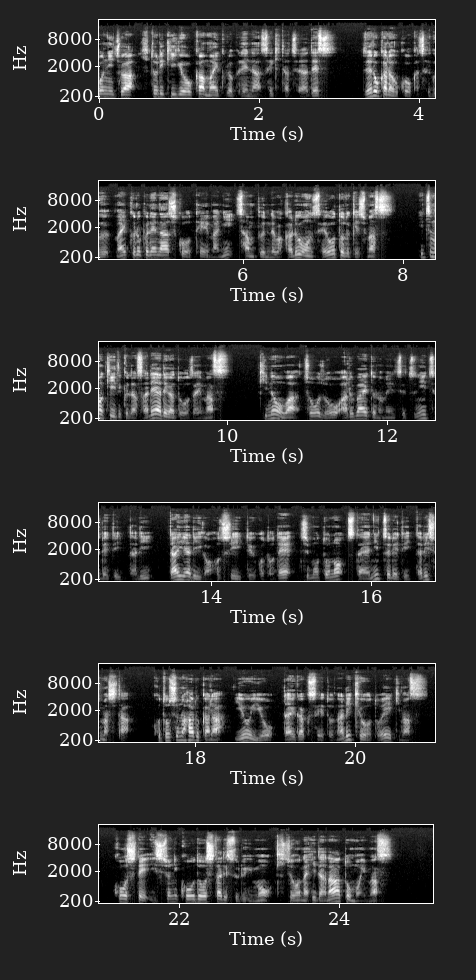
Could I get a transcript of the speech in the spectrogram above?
こんにちは。一人起業家マイクロプレーナー関達也です。ゼロから億を稼ぐマイクロプレーナー思考をテーマに3分でわかる音声をお届けします。いつも聞いてくださりありがとうございます。昨日は長女をアルバイトの面接に連れて行ったり、ダイアリーが欲しいということで地元の蔦屋に連れて行ったりしました。今年の春からいよいよ大学生となり京都へ行きます。こうして一緒に行動したりする日も貴重な日だなと思います。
